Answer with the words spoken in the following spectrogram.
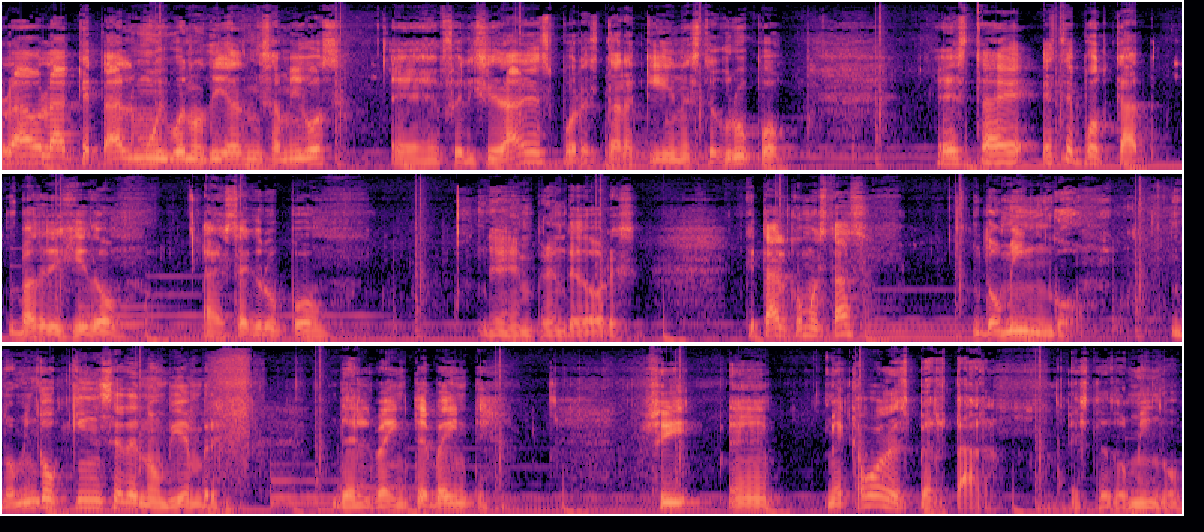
Hola, hola, ¿qué tal? Muy buenos días mis amigos. Eh, felicidades por estar aquí en este grupo. Este, podcast va dirigido a este grupo de emprendedores. ¿Qué tal? ¿Cómo estás? Domingo, domingo 15 de noviembre del 2020. Sí, eh, me acabo de despertar este domingo.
